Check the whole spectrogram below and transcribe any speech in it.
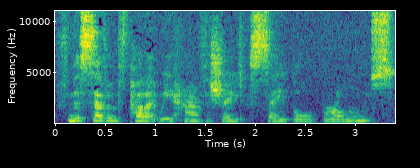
From the seventh palette we have the shade Sable Bronze.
